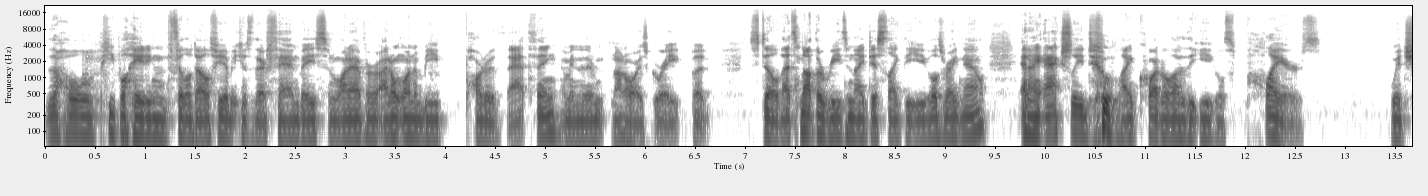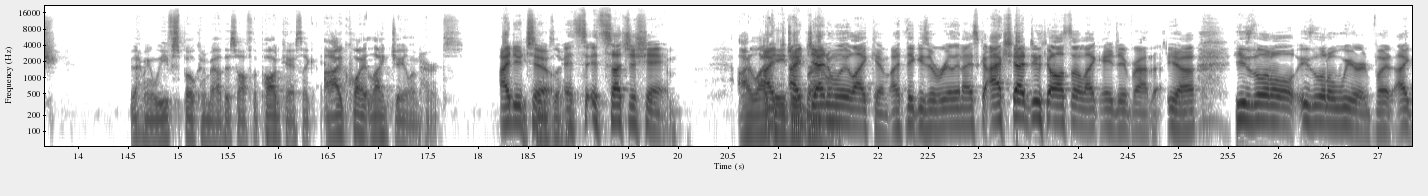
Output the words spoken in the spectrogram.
the whole people hating Philadelphia because of their fan base and whatever. I don't want to be part of that thing. I mean, they're not always great, but still, that's not the reason I dislike the Eagles right now. And I actually do like quite a lot of the Eagles players, which I mean, we've spoken about this off the podcast. Like, I quite like Jalen Hurts. I do He too. like- it's it's such a shame. I like I, I genuinely like him. I think he's a really nice guy. Actually, I do also like AJ Brown. Yeah, he's a little he's a little weird, but I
